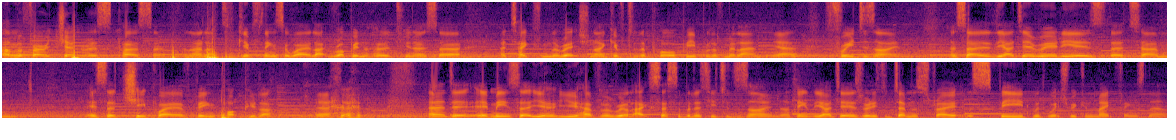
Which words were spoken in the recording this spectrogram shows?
I'm, a very generous person and I like to give things away like Robin Hood, you know, so I take from the rich and I give to the poor people of Milan, yeah? Free design. And so the idea really is that um, it's a cheap way of being popular. Yeah? and it, it, means that you, you have a real accessibility to design. I think the idea is really to demonstrate the speed with which we can make things now.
